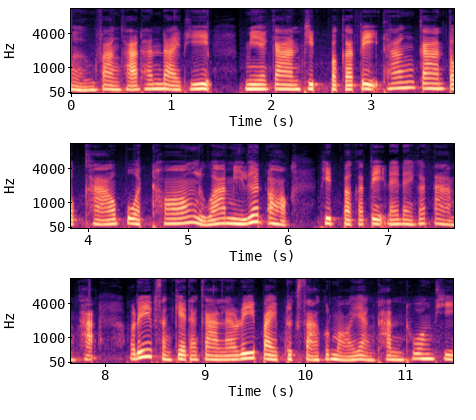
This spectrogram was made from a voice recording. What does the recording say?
มอฟังคะท่านใดที่มีอาการผิดปกติทั้งการตกขาวปวดท้องหรือว่ามีเลือดออกผิดปกติใดๆก็ตามค่ะ รีบสังเกตอาการและรีบไปปรึกษาคุณหมออย่างทันท่วงที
